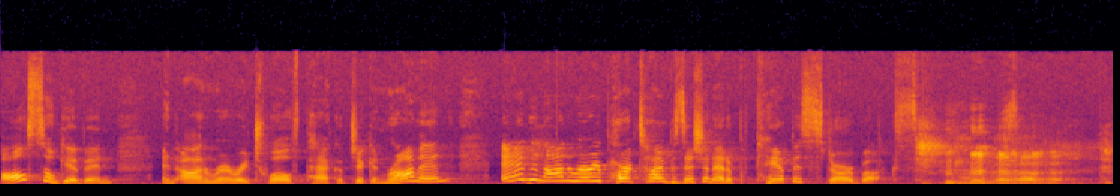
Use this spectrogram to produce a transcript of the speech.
also given an honorary 12 pack of chicken ramen and an honorary part time position at a campus Starbucks.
